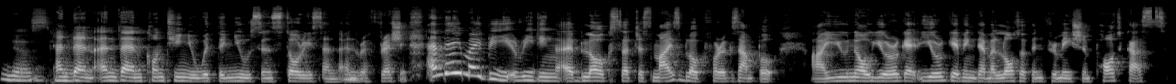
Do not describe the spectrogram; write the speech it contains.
yes and then and then continue with the news and stories and, and mm. refreshing. And they might be reading a blog such as my blog for example. Uh, you know you're get you're giving them a lot of information podcasts.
